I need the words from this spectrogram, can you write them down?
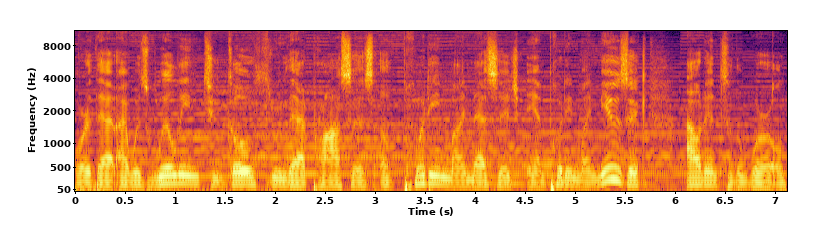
or that I was willing to go through that process of putting my message and putting my music out into the world.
